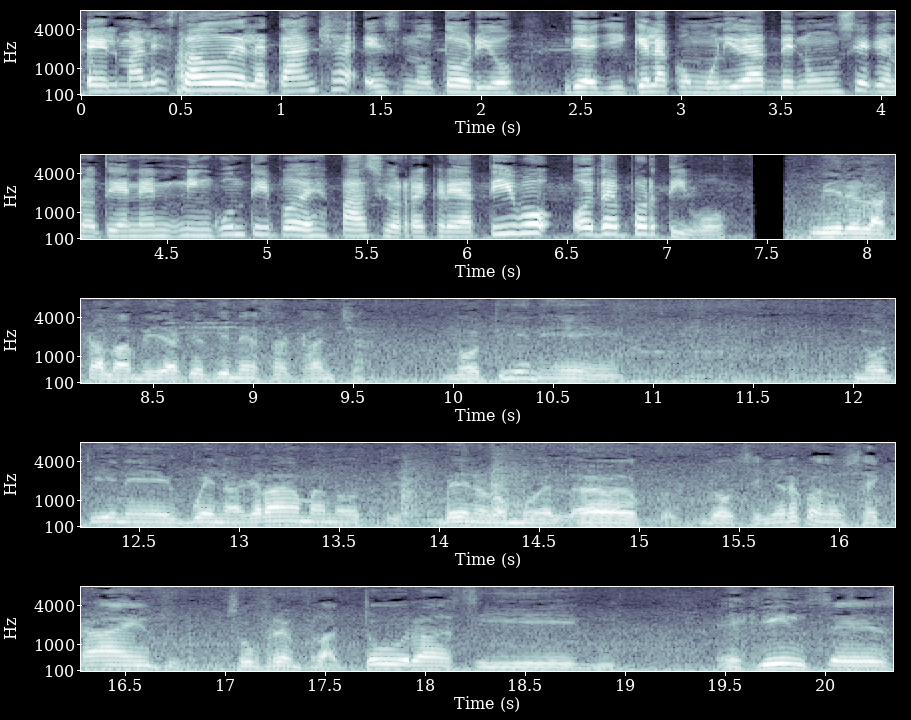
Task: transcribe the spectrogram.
El mal estado de la cancha es notorio, de allí que la comunidad denuncia que no tienen ningún tipo de espacio recreativo o deportivo. Mire la calamidad que tiene esa cancha, no tiene, no tiene buena grama, no, bueno, los, los señores cuando se caen sufren fracturas y esguinces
